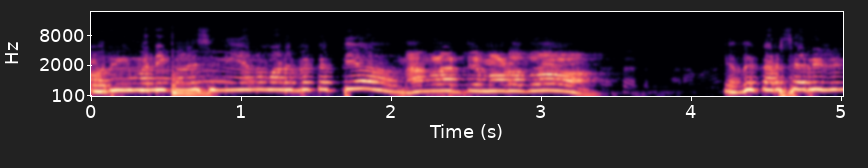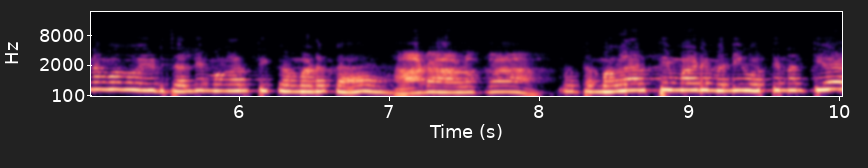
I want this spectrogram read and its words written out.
ಅವ್ರಿಗೆ ಮನಿ ಕಳಿಸಿ ನೀ ಏನು ಮಾಡ್ಬೇಕತ್ತೀಯೋ? ನಂಗಳತ್ತಿ ಮಾಡೋದು? ಎದಕ್ ಕರ್ಸ್ಯಾರೀ ನಮಗ ಇಟ್ ಜಲ್ಲಿ ಮಂಗಾರತಿ ಮಾಡಕ. ಹಾಡ ಹಾಳಕ ಮತ್ತ ಮಂಗಾರತಿ ಮಾಡಿ ಮನಿಗೆ ಹೋಗ್ತೀನಂತೀಯೋ?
